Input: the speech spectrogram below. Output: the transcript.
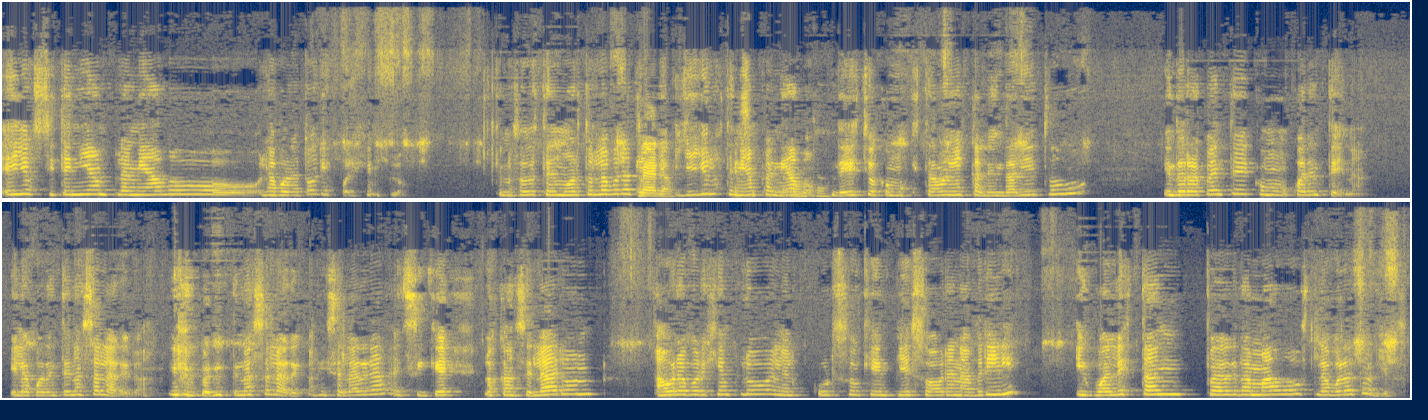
ellos sí tenían planeado laboratorios, por ejemplo. Que nosotros tenemos hartos laboratorios y ellos los tenían planeados. De hecho, como que estaban en el calendario y todo. Y de repente como cuarentena. Y la cuarentena se alarga. Y la cuarentena se alarga. Y se alarga. Así que los cancelaron. Ahora, por ejemplo, en el curso que empiezo ahora en abril, igual están programados laboratorios.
